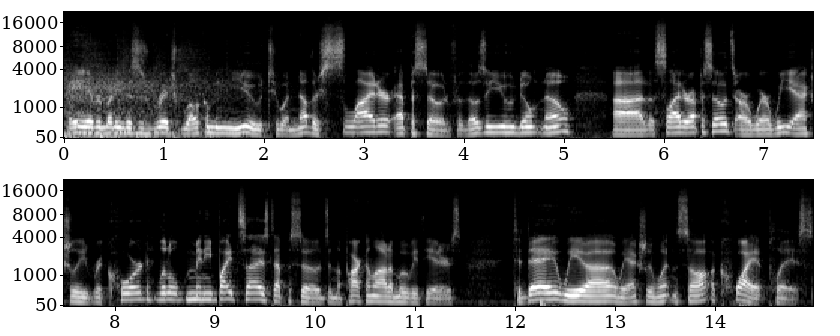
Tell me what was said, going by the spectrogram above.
Hey everybody, this is Rich welcoming you to another Slider episode. For those of you who don't know, uh, the Slider episodes are where we actually record little mini bite-sized episodes in the parking lot of movie theaters. Today we uh, we actually went and saw A Quiet Place,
